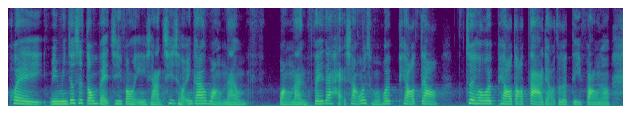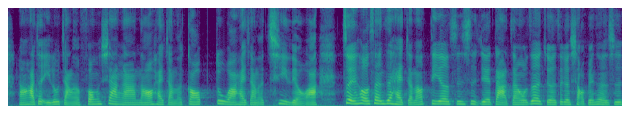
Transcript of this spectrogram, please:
会明明就是东北季风影响，气球应该往南往南飞在海上，为什么会飘到最后会飘到大寮这个地方呢？然后他就一路讲了风向啊，然后还讲了高度啊，还讲了气流啊，最后甚至还讲到第二次世界大战。我真的觉得这个小编真的是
